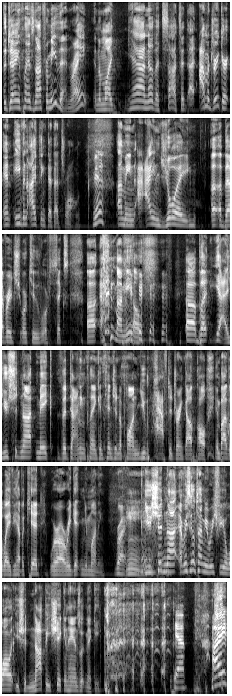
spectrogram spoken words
The dining plan's not for me then, right? And I'm like, yeah, no, that sucks. I, I, I'm a drinker, and even I think that that's wrong. Yeah. I mean, I, I enjoy a, a beverage or two or six uh, at my meal, uh, but yeah, you should not make the dining plan contingent upon you have to drink alcohol. And by the way, if you have a kid, we're already getting your money. Right. Mm. You should not. Every single time you reach for your wallet, you should not be shaking hands with Mickey. Yeah. I,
